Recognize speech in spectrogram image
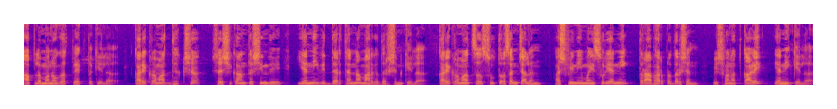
आपलं मनोगत व्यक्त केलं. कार्यक्रमाध्यक्ष शशिकांत शिंदे यांनी विद्यार्थ्यांना मार्गदर्शन केलं. कार्यक्रमाचं सूत्रसंचालन अश्विनी मैसूर यांनी तर आभार प्रदर्शन विश्वनाथ काळे यांनी केलं.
